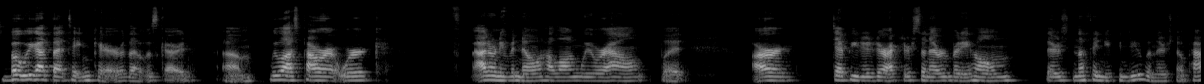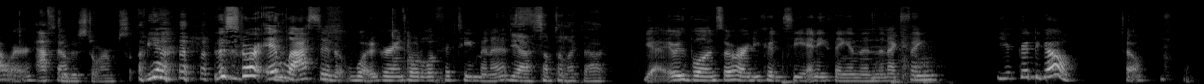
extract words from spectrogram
but we got that taken care of. That was good. Um, we lost power at work. I don't even know how long we were out, but our deputy director sent everybody home. There's nothing you can do when there's no power. After so. the storms. yeah. The storm, it lasted, what, a grand total of 15 minutes? Yeah, something like that. Yeah, it was blowing so hard you couldn't see anything. And then the next thing, you're good to go. So.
